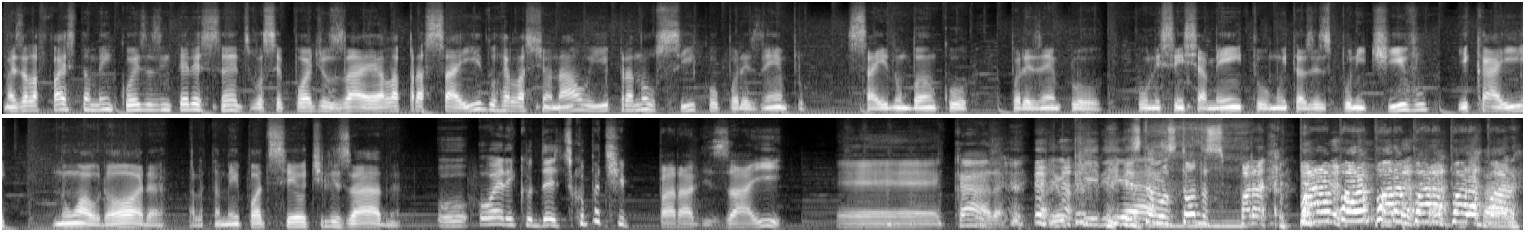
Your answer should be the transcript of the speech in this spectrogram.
mas ela faz também coisas interessantes. Você pode usar ela para sair do relacional e ir para NoSQL, por exemplo, sair de um banco por exemplo, com licenciamento muitas vezes punitivo e cair num Aurora, ela também pode ser utilizada. Ô, ô Érico, desculpa te paralisar aí. É, cara, eu queria. Estamos todos. Para, para, para, para, para, para, para.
